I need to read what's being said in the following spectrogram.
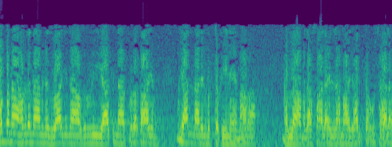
ربنا هب لنا من ازواجنا وذرياتنا قرة اعين وجعلنا للمتقين اماما اللهم لا صال الا ما جعلته سالا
